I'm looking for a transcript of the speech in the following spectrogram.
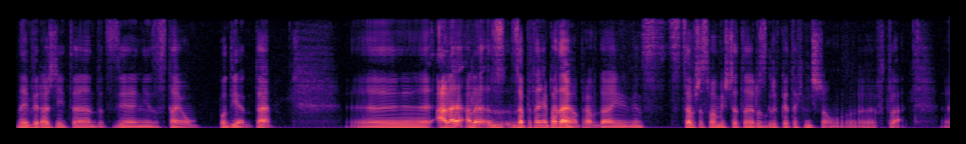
najwyraźniej te decyzje nie zostają podjęte. Yy, Ale, ale zapytania padają, prawda? Więc cały czas mamy jeszcze tę rozgrywkę techniczną yy, w tle. Yy,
